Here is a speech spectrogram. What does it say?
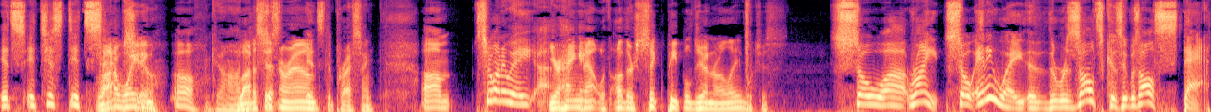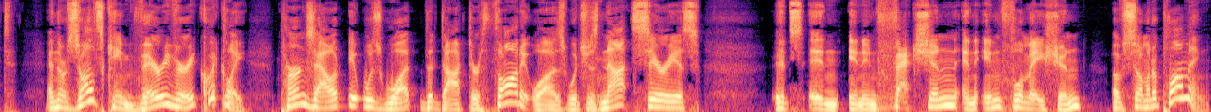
it's it just it's A lot of waiting. Oh God, A lot of It's just- sitting around. It's depressing. Um, so anyway, uh, You're hanging out with other sick people generally, which is so uh, right. So anyway, uh, the results because it was all stat, and the results came very, very quickly. Turns out it was what the doctor thought it was, which is not serious. It's an an infection and inflammation of some of the plumbing,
